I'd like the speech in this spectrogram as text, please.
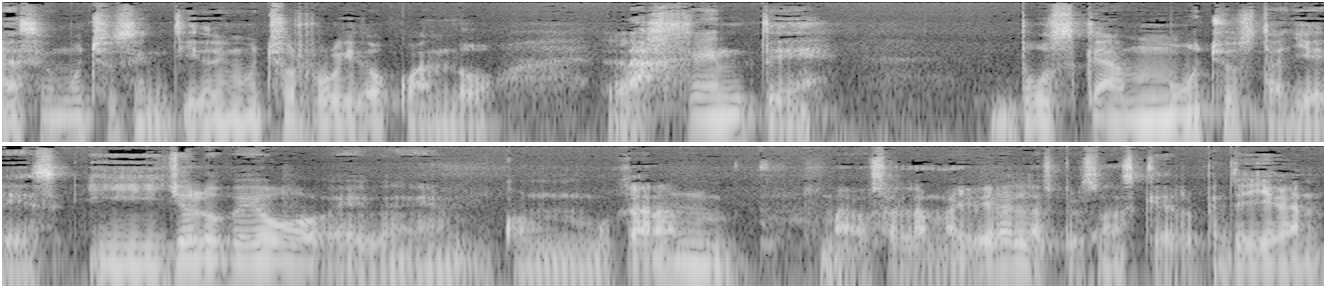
hace mucho sentido y mucho ruido cuando la gente busca muchos talleres y yo lo veo eh, con gran, o sea, la mayoría de las personas que de repente llegan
